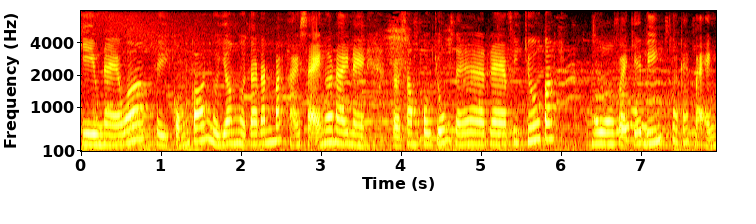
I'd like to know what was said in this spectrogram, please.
chiều nào á thì cũng có người dân người ta đánh bắt hải sản ở đây nè. Rồi xong cô chú sẽ ra phía trước á mua và chế biến cho các bạn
